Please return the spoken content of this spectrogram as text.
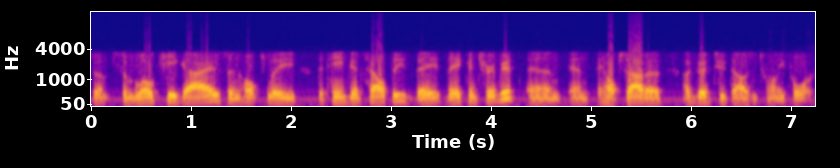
some, some low key guys, and hopefully the team gets healthy. They they contribute and and it helps out a, a good 2024.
